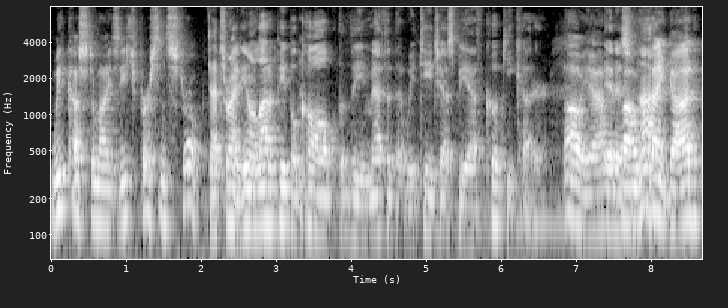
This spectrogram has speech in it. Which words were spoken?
we customize each person's stroke. That's right. You know, a lot of people call the method that we teach SPF cookie cutter. Oh yeah. And it's well, not. Thank God.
